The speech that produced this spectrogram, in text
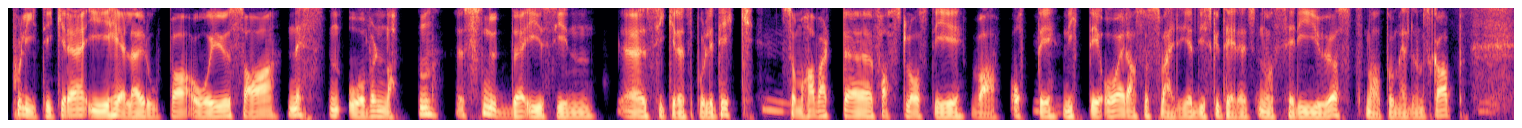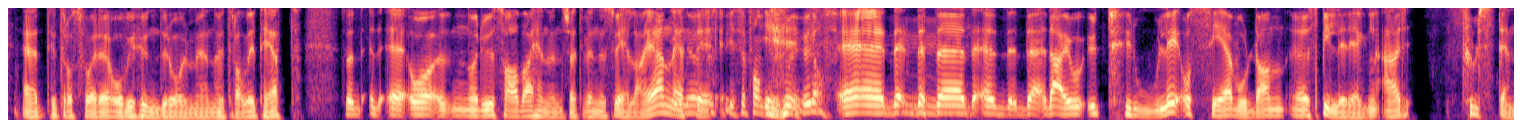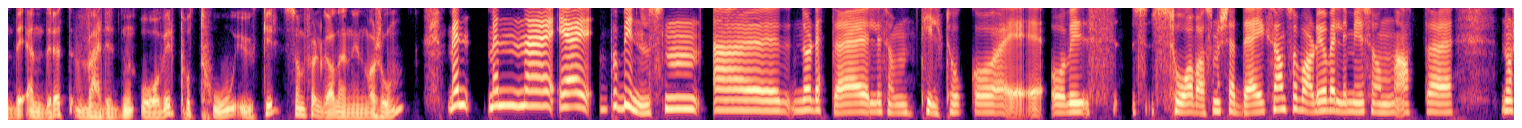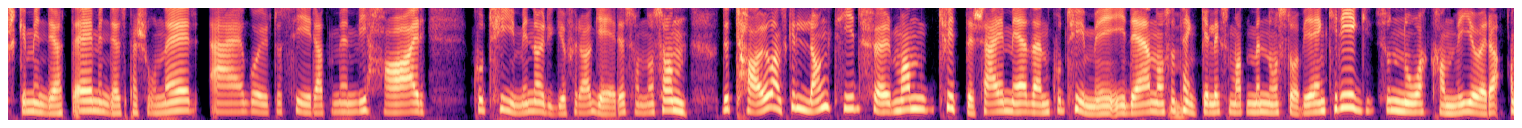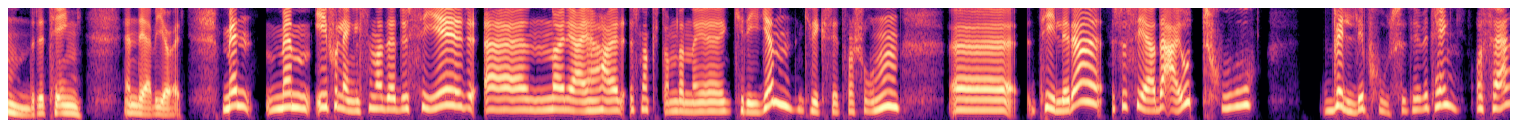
politikere i hele Europa og i USA nesten over natten snudde i sin eh, sikkerhetspolitikk, mm. som har vært eh, fastlåst i hva, 80-90 mm. år. Altså Sverige diskuterer noe seriøst Nato-medlemskap, mm. eh, til tross for eh, over 100 år med nøytralitet. Så, eh, og når USA da henvender seg til Venezuela igjen etter altså. Eh, det, dette, det, det, er jo utrolig å se hvordan spillereglene er fullstendig endret verden over på to uker som følge av denne invasjonen? Men, men eh, jeg, på begynnelsen, eh, når dette liksom tiltok og, eh, og, vi så hva som skjedde, sant, så var det jo veldig mye sånn at norske myndigheter, myndighetspersoner, går ut og sier at men vi har kutyme i Norge for å agere sånn og sånn. Det tar jo ganske lang tid før man kvitter seg med den kutymeideen og så mm. tenker liksom at men nå står vi i en krig, så nå kan vi gjøre andre ting enn det vi gjør. Men, men i forlengelsen av det du sier, eh, når jeg har snakket om denne krigen, krigssituasjonen, eh, tidligere, så sier jeg det er jo to veldig positive ting å se.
